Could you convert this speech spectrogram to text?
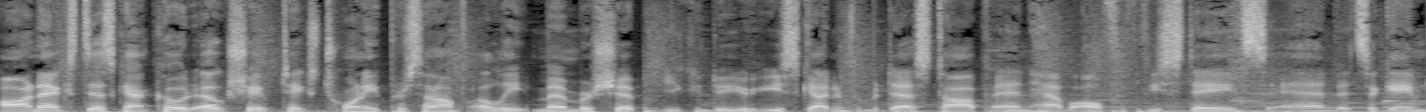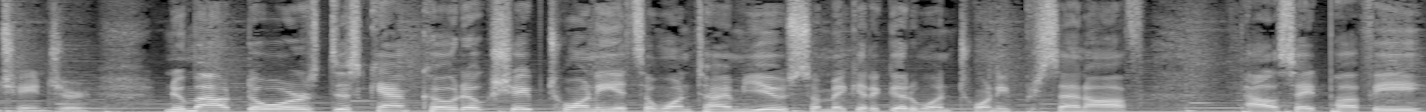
onX discount code Elkshape takes 20% off Elite membership. You can do your e-scouting from a desktop and have all 50 states, and it's a game changer. Numa Outdoors discount code Elkshape20. It's a one-time use, so make it a good one. 20% off. Palisade Puffy,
